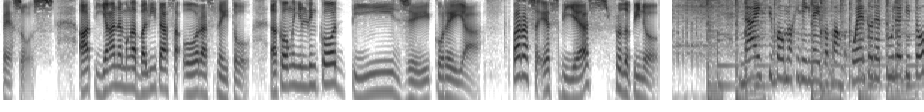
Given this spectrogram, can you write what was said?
pesos. At yan ang mga balita sa oras na ito. Ako ang inyong lingkod, TJ Korea. Para sa SBS Filipino. Nice yung bang makinig na iba pang kwento na tulad ito?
